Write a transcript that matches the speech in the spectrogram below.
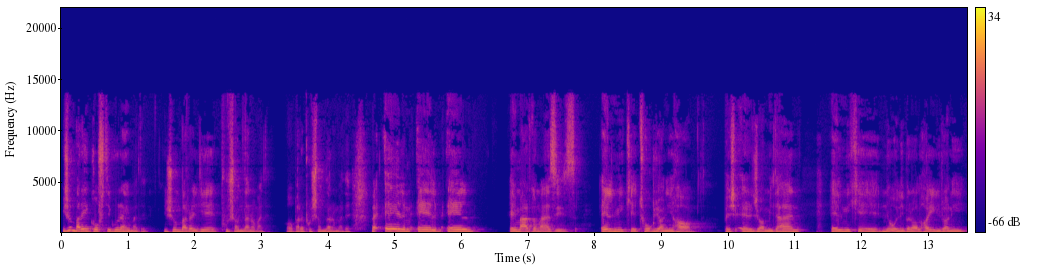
ایشون برای گفتگو نیومده. ایشون برای پوشاندن اومده. خب برای پوشاندن اومده. و علم علم علم ای مردم عزیز علمی که توقیانی ها بهش ارجاع میدن علمی که نئولیبرال های ایرانی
